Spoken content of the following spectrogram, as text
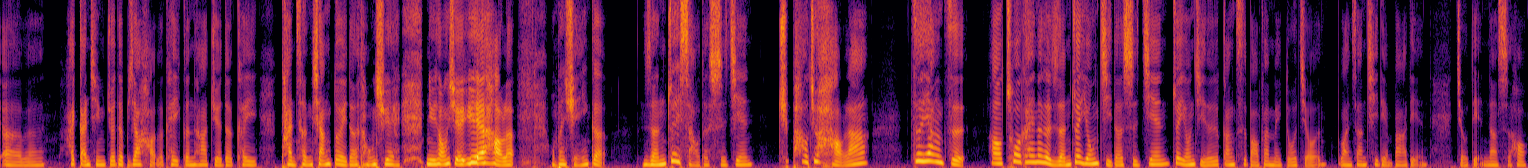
呃还感情觉得比较好的，可以跟他觉得可以坦诚相对的同学，女同学约好了，我们选一个。人最少的时间去泡就好啦，这样子好错开那个人最拥挤的时间，最拥挤的就刚吃饱饭没多久，晚上七点、八点、九点那时候，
